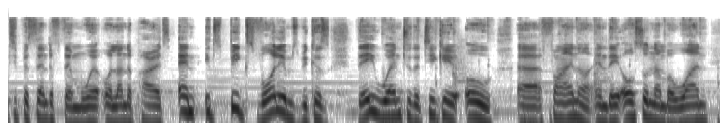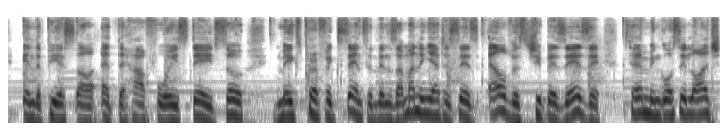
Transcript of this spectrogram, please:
80% of them were Orlando Pirates, and it speaks volumes because they went to the TKO uh, final and they also number one in the PSL at the halfway stage. So it makes perfect sense. And then Zamani Nyati says Elvis Chipezeze, Thembi Lorch,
